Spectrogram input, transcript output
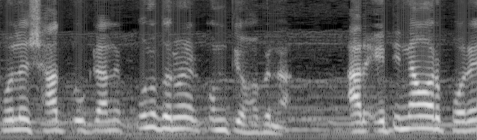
ফলে স্বাদ ও গ্রামে কোনো ধরনের কমতি হবে না। আর এটি নেওয়ার পরে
